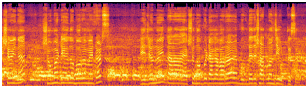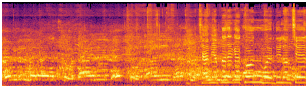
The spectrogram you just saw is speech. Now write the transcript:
বিষয় না। সময়টি হলো বড় ম্যাটার্স এই জন্যই তারা একশো নব্বই টাকা ভাড়া বগদে দেওয়া সাত লঞ্চে উঠতেছে আচ্ছা আমি আপনাদেরকে এখন ময়ূর দুই লঞ্চের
